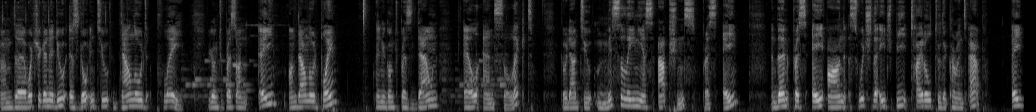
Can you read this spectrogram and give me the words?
and uh, what you're gonna do is go into download play. You're going to press on A on download play, then you're going to press down L and select, go down to miscellaneous options, press A, and then press A on switch the HB title to the current app, A.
